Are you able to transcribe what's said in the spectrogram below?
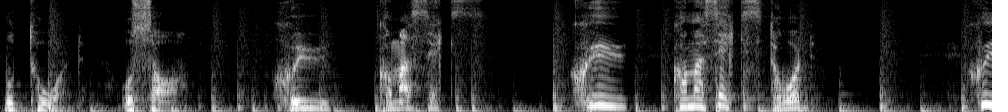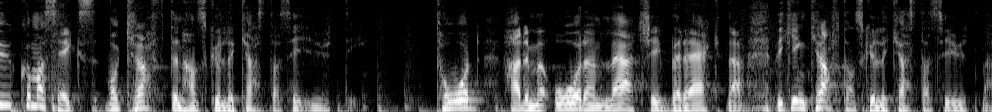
mot Tord och sa 7,6. 7,6 Tord. 7,6 var kraften han skulle kasta sig ut i. Tord hade med åren lärt sig beräkna vilken kraft han skulle kasta sig ut med.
